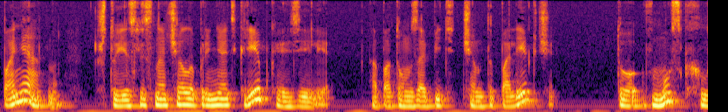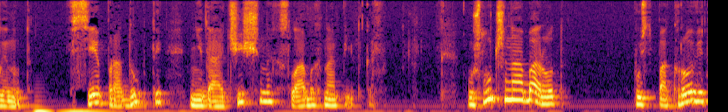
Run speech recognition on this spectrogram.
Понятно, что если сначала принять крепкое зелье, а потом запить чем-то полегче, то в мозг хлынут все продукты недоочищенных слабых напитков. Уж лучше наоборот. Пусть по крови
